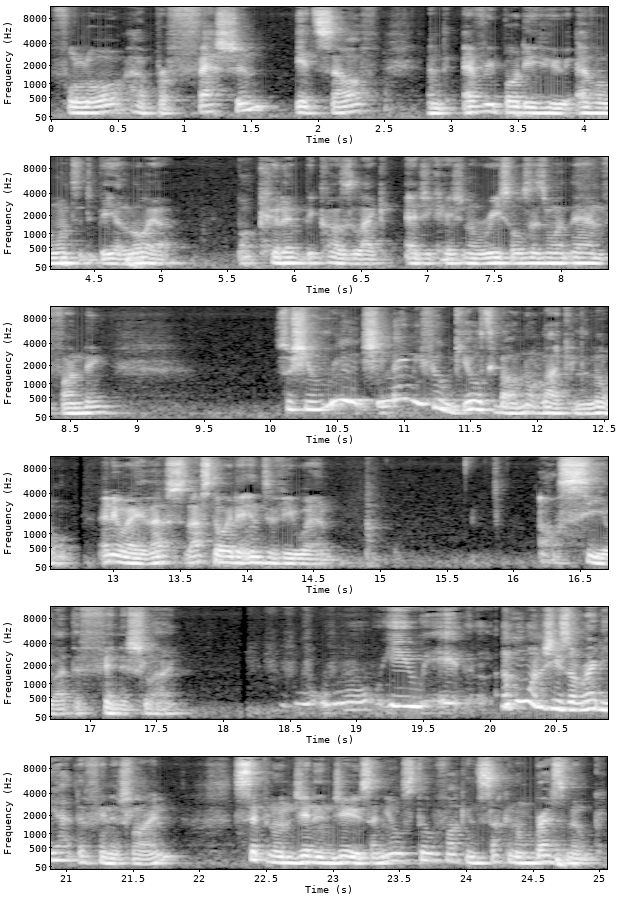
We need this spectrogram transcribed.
for law, her profession itself, and everybody who ever wanted to be a lawyer but couldn't because like educational resources weren't there and funding. So she really she made me feel guilty about not liking law. Anyway, that's that's the way the interview went. I'll see you at the finish line. You, it, number one, she's already at the finish line, sipping on gin and juice, and you're still fucking sucking on breast milk,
